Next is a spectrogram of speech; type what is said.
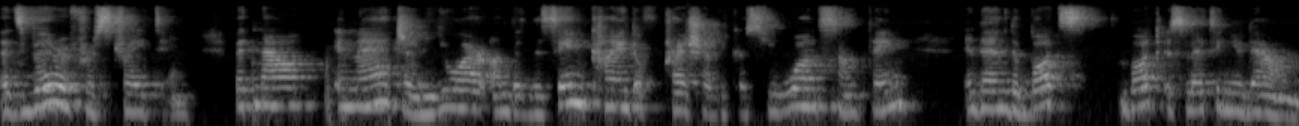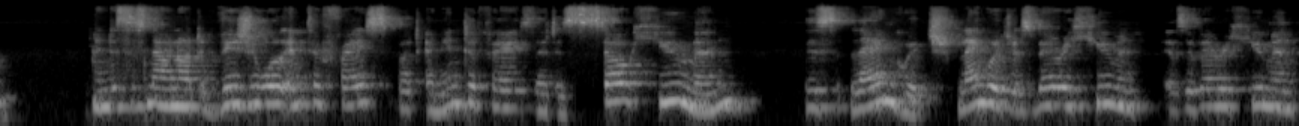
That's very frustrating. But now imagine you are under the same kind of pressure because you want something and then the bots, bot is letting you down. And this is now not a visual interface, but an interface that is so human. This language, language is very human, is a very human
